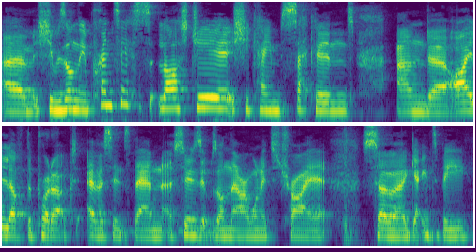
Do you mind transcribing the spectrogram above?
Um, she was on The Apprentice last year. She came second, and uh, I loved the product ever since then. As soon as it was on there, I wanted to try it. So uh, getting to be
